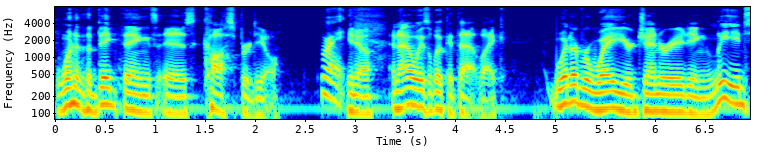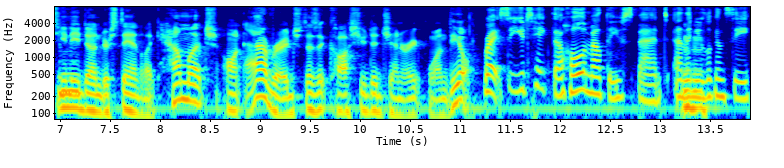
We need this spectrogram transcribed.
one of the big things is cost per deal. Right. You know, and I always look at that like whatever way you're generating leads, Mm-hmm. you need to understand like how much on average does it cost you to generate one deal. Right. So you take the whole amount that you've spent and then you look and see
